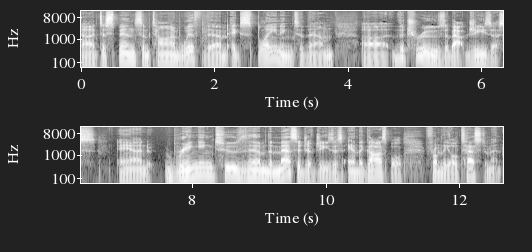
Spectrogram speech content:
uh, to spend some time with them, explaining to them uh, the truths about Jesus and bringing to them the message of Jesus and the gospel from the Old Testament.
